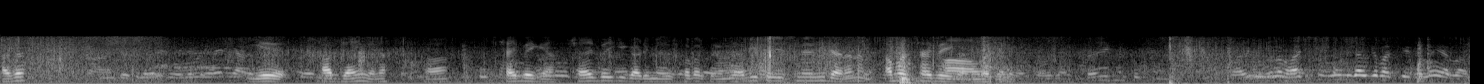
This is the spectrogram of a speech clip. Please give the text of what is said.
اگر یہ آپ جائیں گے نا؟ ہاں۔ شاہد بھائی یہاں شاہد بھائی کی گاڑی میں سفر کریں گے۔ ابھی تو اس میں نہیں جا رہا نا اب شاہد بھائی ہاں،۔ مطلب حاجی کو منہ نکال کے بات کیے تھے نا یار بات۔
